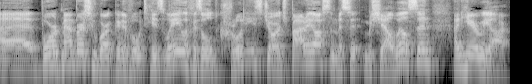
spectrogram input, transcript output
uh, board members who weren't going to vote his way with his old cronies, George Barrios and Miss- Michelle Wilson, and here we are.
